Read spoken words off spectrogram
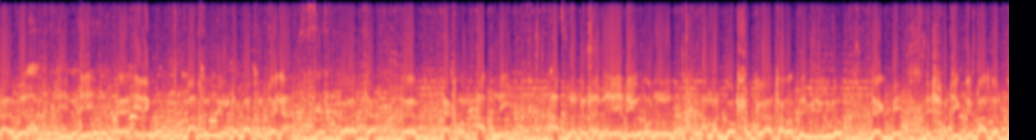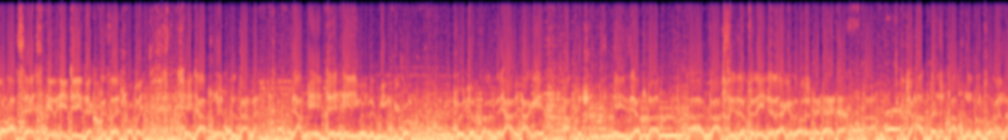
সাহেবের তিনটি এর বাসুর তিনটা বাসুর তাই না? আচ্ছা এখন আপনি আপনার কাছে আমি এটি অনুরোধ আমার দর্শকরা তারা তো এই ভিডিওগুলো দেখবে। যে সঠিক যে বাজার দর আছে আজকের এইটাই দেখতে চায় সবাই। সেইটা আপনি একটু জানান। যে আমি এইটাই এই হলে বিক্রি করব। একটু ওইটা জানেন। আগে আপনি এই যে আপনার জার্সি জাতের এইটার আগে ধরে এটা এটা। হ্যাঁ। এটা হাত দেন এটা আপনার তো হয় না।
